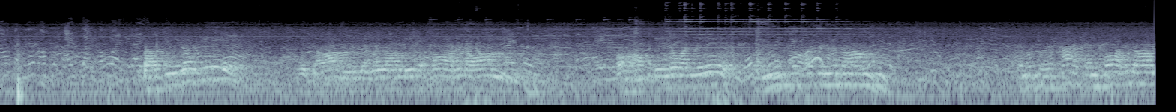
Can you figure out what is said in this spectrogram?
เอาแต่เลือกเอาไปจังเบาดีลงดีไอ้น้องอย่ามาลองดีกับพ่อนะน้องพ่อดีนวันนี้วันนี้พ่อดีน้องจะมาเปิดค่ายกันพ่อนะน้อง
